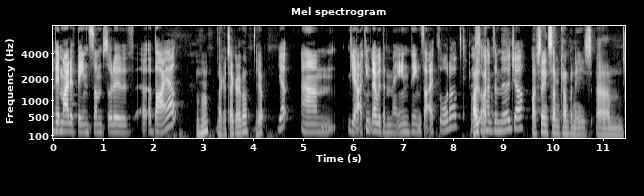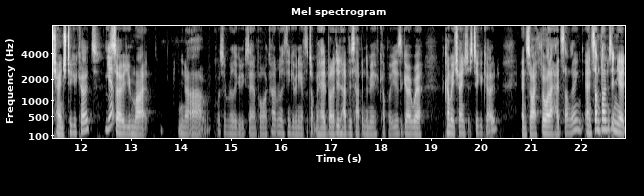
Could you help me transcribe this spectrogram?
there might have been some sort of a, a buyout. hmm Like a takeover. Yep. Um, yeah, I think they were the main things I thought of. I- I- Sometimes a merger. I've seen some companies um, change ticker codes. Yep. So you might, you know, uh, what's a really good example? I can't really think of any off the top of my head, but I did have this happen to me a couple of years ago where a company changed its ticker code. And so I thought I had something. And sometimes in your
